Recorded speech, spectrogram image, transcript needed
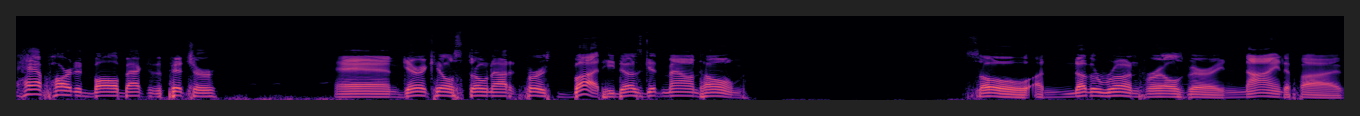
half-hearted ball back to the pitcher and Garrick Hill's thrown out at first, but he does get Mound home. So another run for Elsberry, nine to five.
